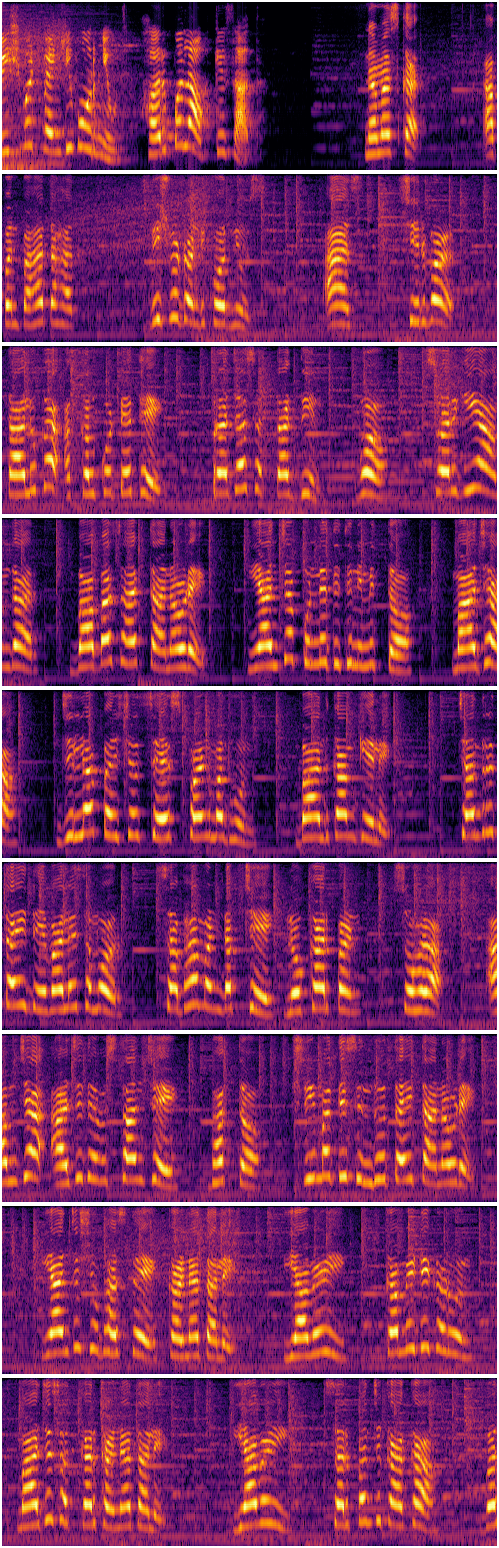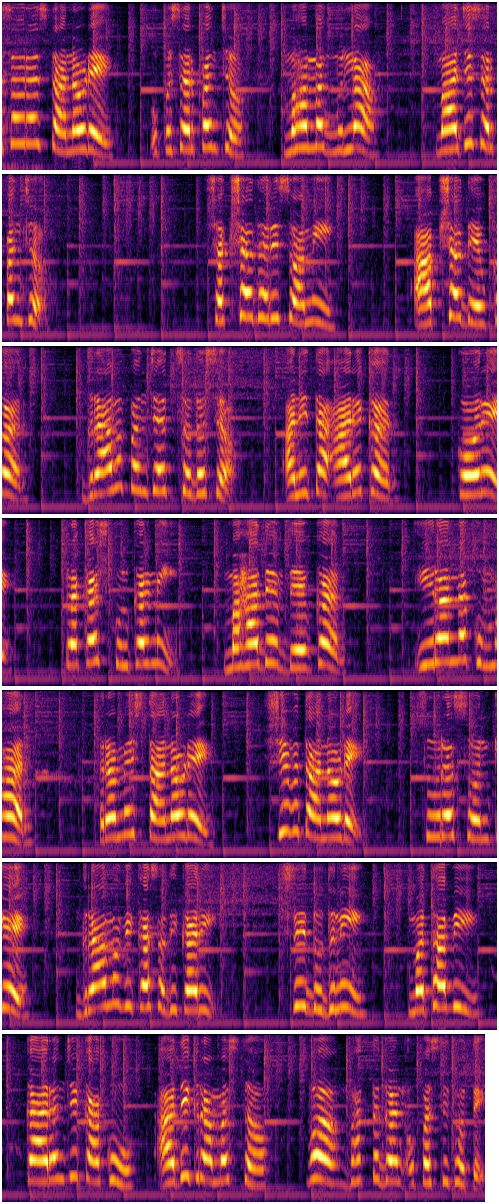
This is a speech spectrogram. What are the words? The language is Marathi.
विश्व 24 न्यूज हरपल आपके साथ. नमस्कार. आपण पाहत आहात विश्व ट्वेंटी फोर न्यूज. आज शिरवळ तालुका अक्कलकोट येथे प्रजासत्ताक दिन व स्वर्गीय आमदार बाबासाहेब तानवडे यांच्या पुण्यतिथीनिमित्त माझ्या जिल्हा परिषद सेस फंडमधून बांधकाम केले. चंद्रताई देवालयासमोर सभा मंडपचे लोकार्पण सोहळा. आमच्या आजी देवस्थानचे भक्त श्रीमती सिंधुताई तानवडे यांचे शुभ हस्ते करण्यात आले. यावेळी कमिटीकडून माझे सत्कार करण्यात आले. यावेळी सरपंच काका बसवराज तानवडे उपसरपंच मोहम्मद मुल्ला माजी सरपंच शक्षाधरी स्वामी आपशा देवकर ग्रामपंचायत सदस्य अनिता आरेकर कोरे प्रकाश कुलकर्णी महादेव देवकर इरान्ना कुंभार रमेश तानवडे शिव तानवडे सूरज सोनके ग्रामविकास अधिकारी श्री दुधनी मथाबी कारंजी काकू आदी ग्रामस्थ व भक्तगण उपस्थित होते.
